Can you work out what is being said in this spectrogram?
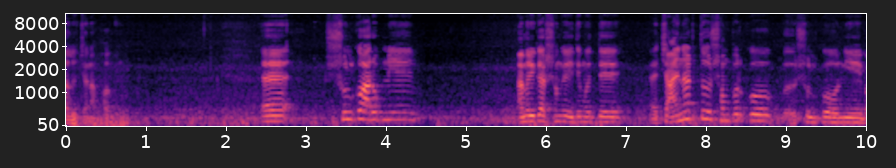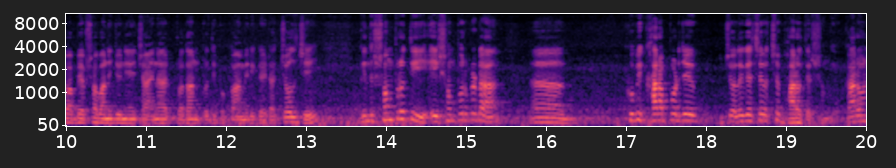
আলোচনা হবে। শুল্ক আরোপ নিয়ে আমেরিকার সঙ্গে ইতিমধ্যে চায়নার তো সম্পর্ক শুল্ক নিয়ে বা ব্যবসা বাণিজ্য নিয়ে চায়নার প্রধান প্রতিপক্ষ আমেরিকা এটা চলছে, কিন্তু সম্প্রতি এই সম্পর্কটা খুবই খারাপ পর্যায়ে চলে গেছে হচ্ছে ভারতের সঙ্গে। কারণ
